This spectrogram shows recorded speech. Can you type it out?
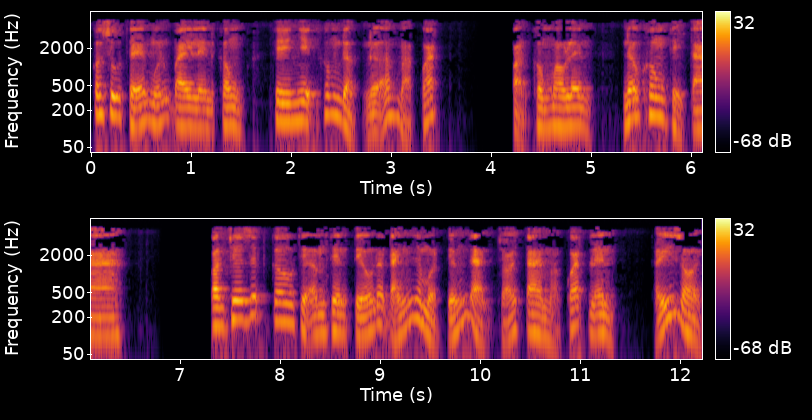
có xu thế muốn bay lên không, thì nhịn không được nữa mà quát. Còn không mau lên, nếu không thì ta... Còn chưa dứt câu thì âm thiên tiếu đã đánh ra một tiếng đàn chói tai mà quát lên. Thấy rồi.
